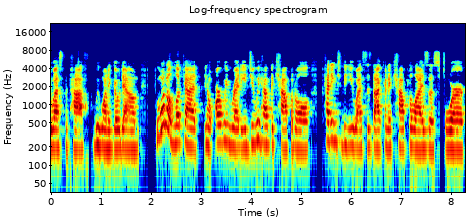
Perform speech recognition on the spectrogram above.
US the path we want to go down? We want to look at, you know, are we ready? Do we have the capital? Heading to the US, is that going to capitalize us for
